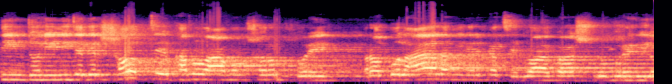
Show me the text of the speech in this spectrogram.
তিনজনই নিজেদের সবচেয়ে ভালো আমল স্মরণ করে রব্বুল আলমিনের কাছে দোয়া করা শুরু করে দিল।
